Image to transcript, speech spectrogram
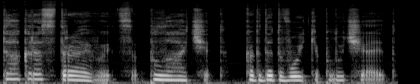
так расстраивается, плачет, когда двойки получает.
